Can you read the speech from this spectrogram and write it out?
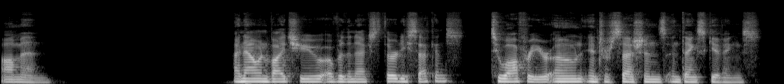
Amen. I now invite you over the next 30 seconds to offer your own intercessions and thanksgivings.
